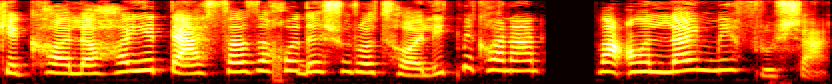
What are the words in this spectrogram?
که کالاهای دستاز خودشون رو تولید می‌کنن و آنلاین میفروشن.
